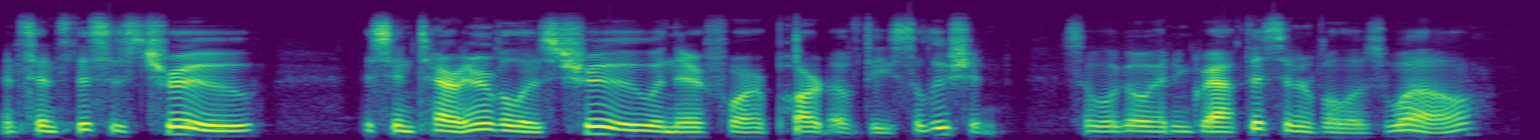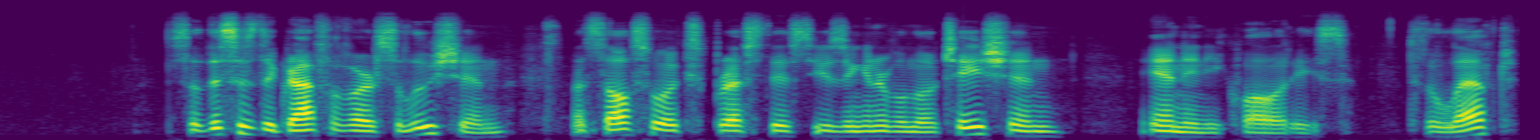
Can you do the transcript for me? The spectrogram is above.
and since this is true, this entire interval is true and therefore part of the solution. So we'll go ahead and graph this interval as well. So this is the graph of our solution. Let's also express this using interval notation and inequalities. To the left,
